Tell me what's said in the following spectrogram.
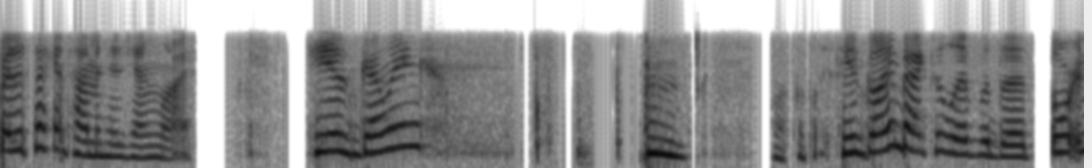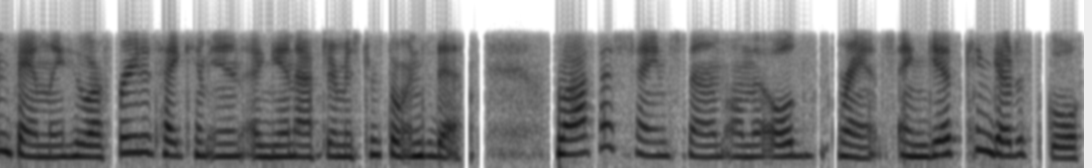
for the second time in his young life. He is going. he is going back to live with the Thornton family, who are free to take him in again after Mr. Thornton's death. Life has changed some on the old ranch, and Gib can go to school,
